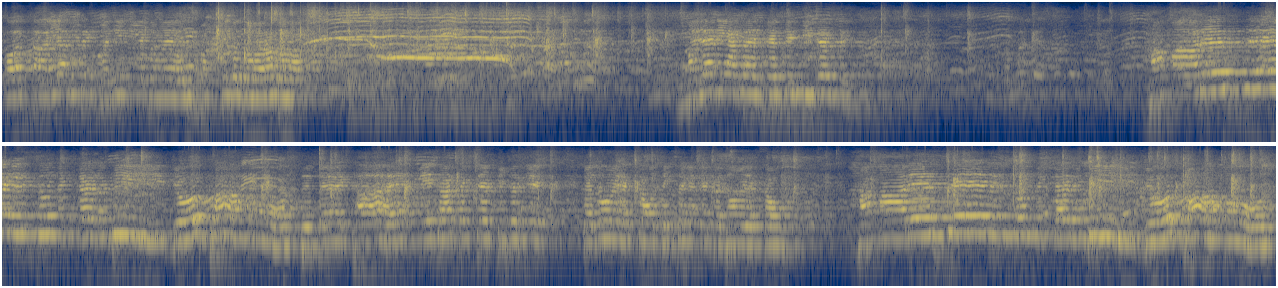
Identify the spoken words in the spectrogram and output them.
और तालियाँ अभी तक बजी नहीं है तो मैं उस पंक्ति को दोबारा दोहरा मज़ा नहीं आता स्पेशली टीचर से। हमारे शेर सुनकर भी जो खामोश बैठा है। ये चार सकते टीचर के कदमों में रखता हूँ शिक्षक के कदमों में रखता हूँ। हमारे शेर सुनकर भी जो खामोश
